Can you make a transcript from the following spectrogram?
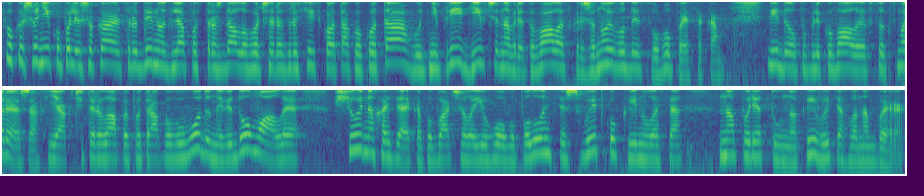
Поки що Нікополі шукають родину для постраждалого через російську атаку кота. У Дніпрі дівчина врятувала з крижаної води свого песика. Відео опублікували в соцмережах. Як чотирилапий потрапив у воду, невідомо, але щойно хазяйка побачила його в ополонці, швидко кинулася на порятунок і витягла на берег.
